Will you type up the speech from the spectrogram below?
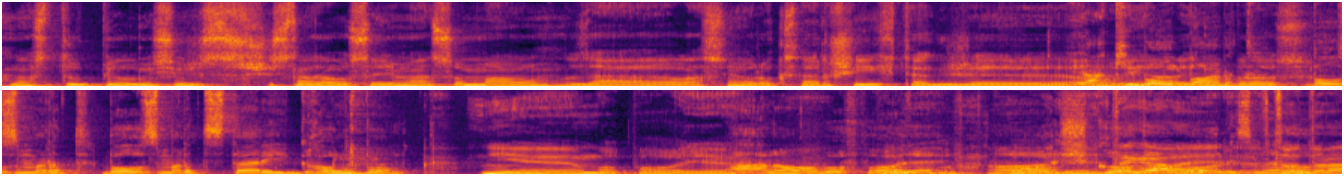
nastúpil, myslím, že 16 alebo 17 som mal za vlastne o rok starších, takže... Jaký bol Bart? Bol zmrt? Bol zmrt starý k holubom? Nie, on bol v pohode. Áno, on bol v pohode. Bol, v pohode. Á, škoda, tak ale v tom, dora,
